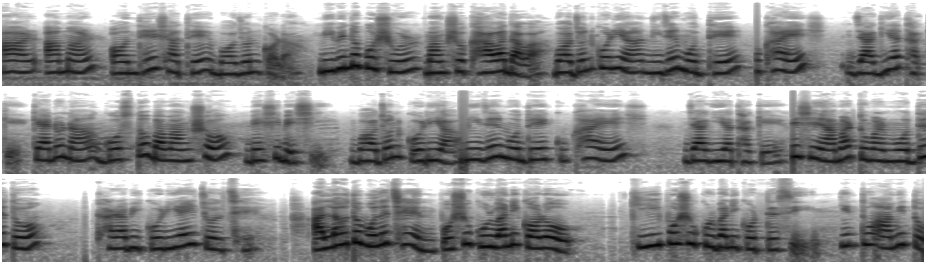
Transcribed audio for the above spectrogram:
আর আমার অন্ধের সাথে ভজন করা। বিভিন্ন পশুর মাংস খাওয়া দাওয়া, ভজন করিয়া নিজের মধ্যে সুখায়েশ জাগিয়া থাকে। কেননা গোস্ত বা মাংস বেশি বেশি। ভজন করিয়া নিজের মধ্যে কুখায়েশ জাগিয়া থাকে। সে আমার তোমার মধ্যে তো খারাপই করিয়াই চলছে। আল্লাহ তো বলেছেন, পশু কুরবানি করো। কি পশু কুরবানি করতেছি? কিন্তু আমি তো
